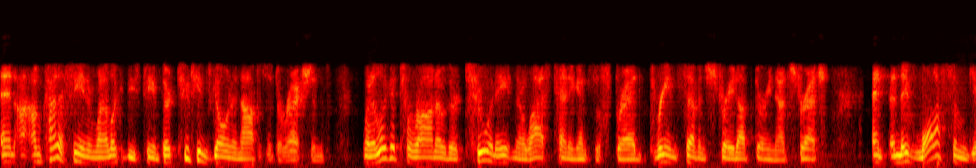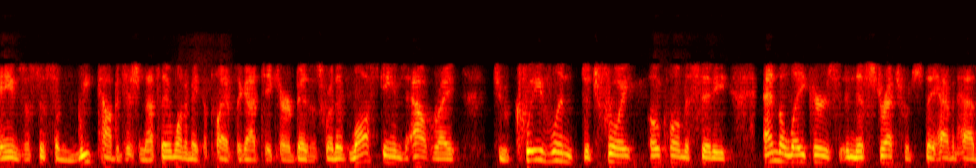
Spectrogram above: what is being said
And I'm kind of seeing it when I look at these teams, they're two teams going in opposite directions. When I look at Toronto, they're two and eight in their last ten against the spread, three and seven straight up during that stretch. And, and they've lost some games. It's just some weak competition. If they want to make the playoffs, they got to take care of business. Where they've lost games outright to Cleveland, Detroit, Oklahoma City, and the Lakers in this stretch, which they haven't had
